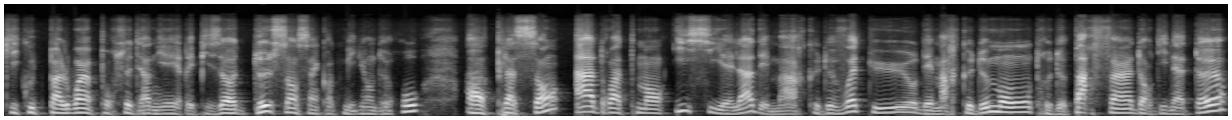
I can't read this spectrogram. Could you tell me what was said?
qui coûte pas loin pour ce dernier épisode 250 millions d'euros, en plaçant adroitement ici et là des marques de voitures, des marques de montres, de parfums, d'ordinateurs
